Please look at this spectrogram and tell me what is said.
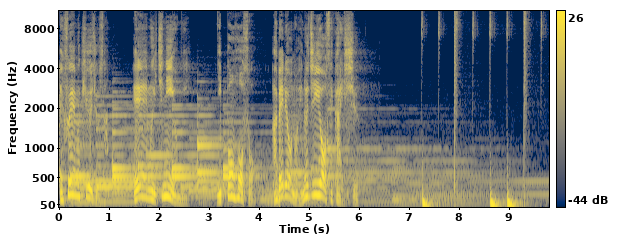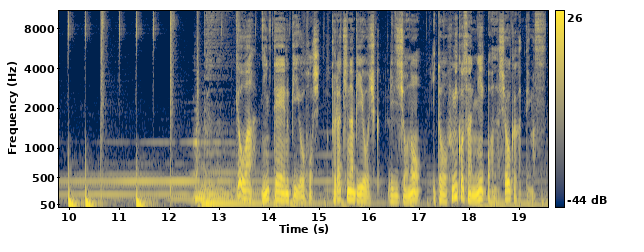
FM93 AM1242 日本放送安倍亮の NGO 世界一周。今日は認定 NPO 法人プラチナ美容塾理事長の伊藤文子さんにお話を伺っています。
